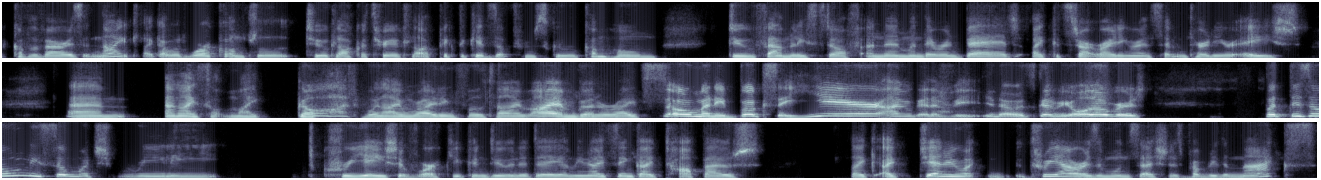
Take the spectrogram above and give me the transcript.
a couple of hours at night. Like I would work until two o'clock or three o'clock, pick the kids up from school, come home, do family stuff. And then when they were in bed, I could start writing around 7 30 or 8. Um, and I thought, my God, when I'm writing full time, I am going to write so many books a year. I'm going to be, you know, it's going to be all over. But there's only so much really creative work you can do in a day. I mean, I think I top out like I genuinely three hours in one session is probably the max.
